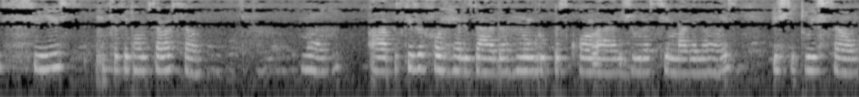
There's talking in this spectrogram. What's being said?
e fiz, foi feita uma observação. Bom, a pesquisa foi realizada no Grupo Escolar Juraci Magalhães, instituição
